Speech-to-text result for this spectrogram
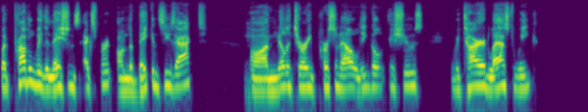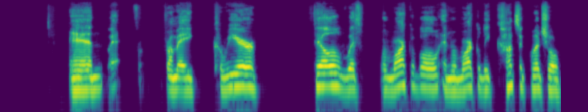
but probably the nation's expert on the Vacancies Act, mm-hmm. on military personnel legal issues. Retired last week, and eh, from a career filled with remarkable and remarkably consequential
